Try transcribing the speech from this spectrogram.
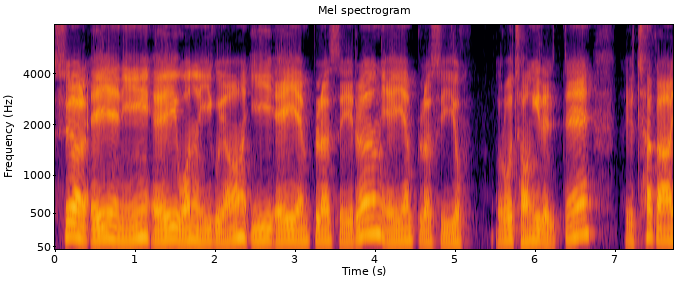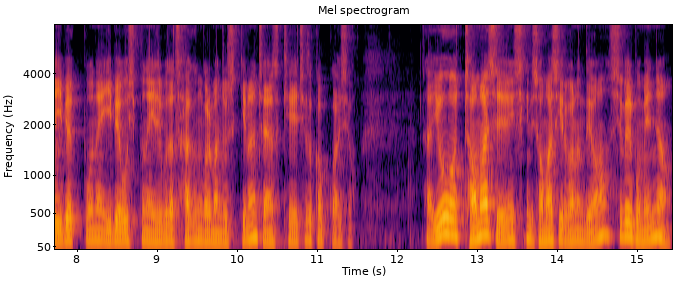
수열 an이 a1은 2고요. 이 an 플러스 1은 an 플러스 6으로 정의될 때 이 차가 200분의 250분의 1보다 작은 걸 만족시키는 자연수 k의 최소값 구하시오. 자, 요 점화식, 식인데 점화식이라고 하는데요. 식을 보면요.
